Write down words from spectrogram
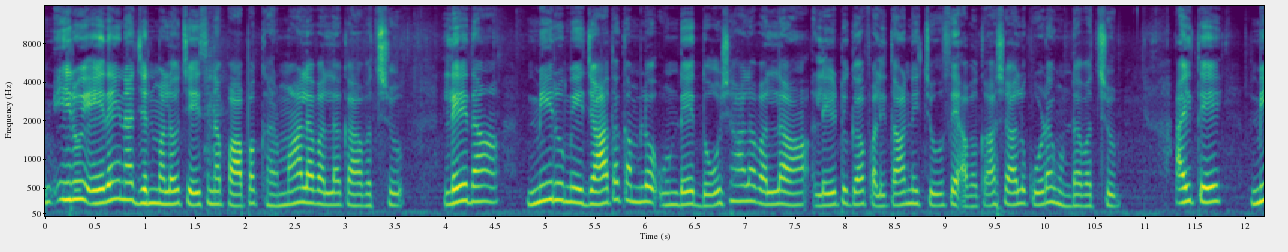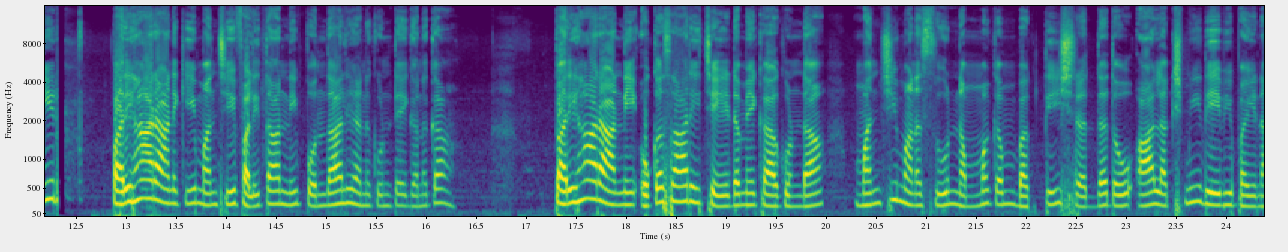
మీరు ఏదైనా జన్మలో చేసిన పాప కర్మాల వల్ల కావచ్చు. లేదా మీరు మీ జాతకంలో ఉండే దోషాల వల్ల లేటుగా ఫలితాన్ని చూసే అవకాశాలు కూడా ఉండవచ్చు. అయితే మీరు పరిహారానికి మంచి ఫలితాన్ని పొందాలి అనుకుంటే గనక పరిహారాన్ని ఒకసారి చేయడమే కాకుండా మంచి మనసు నమ్మకం భక్తి శ్రద్ధతో ఆ లక్ష్మీదేవి పైన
